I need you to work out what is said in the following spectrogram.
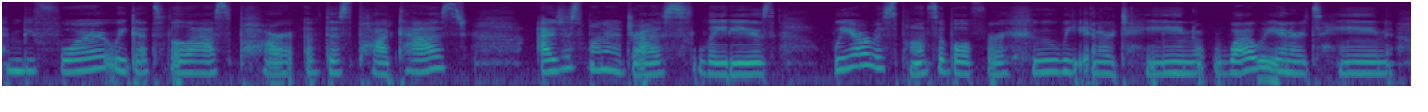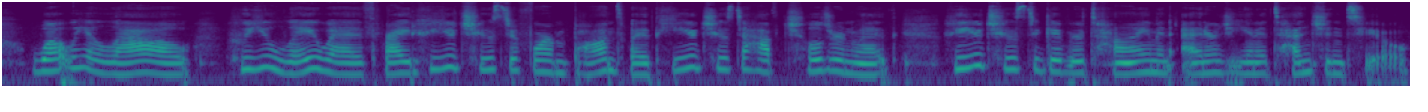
And before we get to the last part of this podcast, I just want to address, ladies, we are responsible for who we entertain, what we entertain, what we allow, who you lay with, right? Who you choose to form bonds with, who you choose to have children with, who you choose to give your time and energy and attention to.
